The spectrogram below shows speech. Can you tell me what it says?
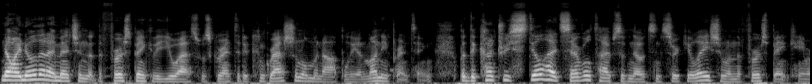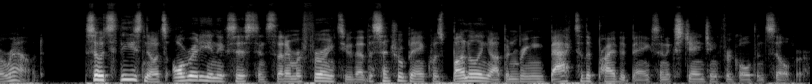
Now, I know that I mentioned that the first bank of the US was granted a congressional monopoly on money printing, but the country still had several types of notes in circulation when the first bank came around. So it's these notes already in existence that I'm referring to that the central bank was bundling up and bringing back to the private banks and exchanging for gold and silver.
